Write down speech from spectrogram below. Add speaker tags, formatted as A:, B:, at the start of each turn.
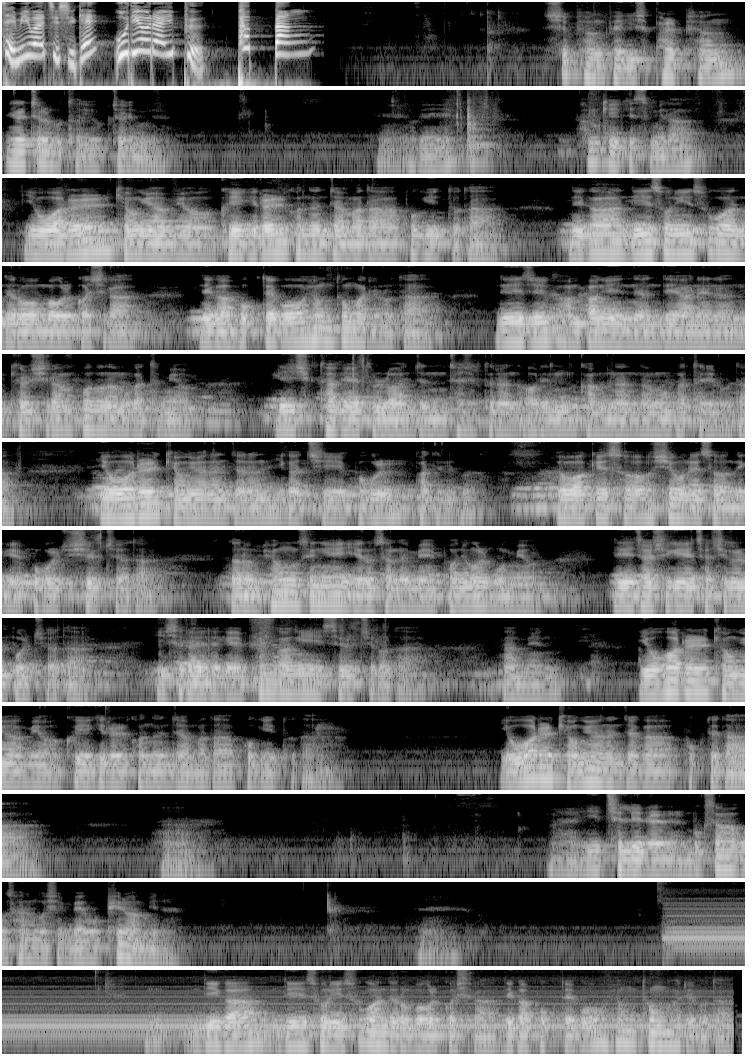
A: 재미와 지식의 audio life 팟빵
B: 시편 128편 1절부터 6절입니다. 예, 우리 함께 읽겠습니다. 여호와를 경외하며 그의 길을 걷는 자마다 복이 있도다. 네가 네 손이 수고한 대로 먹을 것이라. 네가 복되고 형통하리로다. 네 집 안방에 있는 네 아내는 결실한 포도나무 같으며 네 식탁에 둘러앉은 자식들은 어린 감난나무 같으리로다. 여호와를 경외하는 자는 이같이 복을 받으리로다. 여호와께서 시온에서 내게 복을 주실지어다. 너는 평생에 예루살렘의 번영을 보며 네 자식의 자식을 볼지어다. 이스라엘에게 평강이 있을지로다. 아멘. 여호와를 경외하며 그의 길을 걷는 자마다 복이 있도다. 여호와를 경외하는 자가 복되다. 아, 이 진리를 묵상하고 사는 것이 매우 필요합니다. 네가 네 손이 수고한 대로 먹을 것이라 네가 복되고 형통하리로다.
